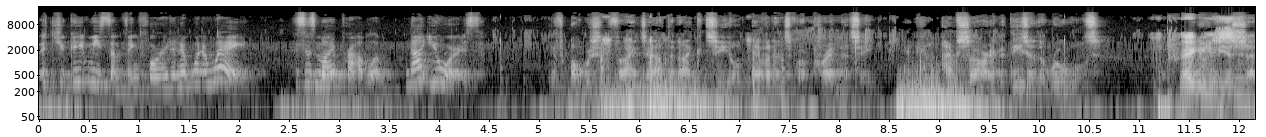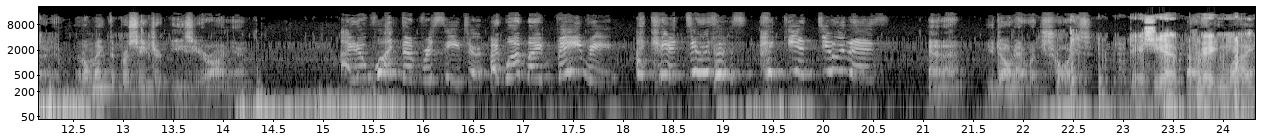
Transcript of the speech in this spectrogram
That you gave me something for it and it went away. This is my problem, not yours. If Oberson finds out that I concealed evidence of a pregnancy, I'm sorry, but these are the rules. Let me give you a Pregnancy. Sedative. It'll make the procedure easier on you. I don't want the procedure. I want my baby. I can't do this. I can't do this. Anna, you don't have a choice. Then she got Now, if you pregnant. like,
